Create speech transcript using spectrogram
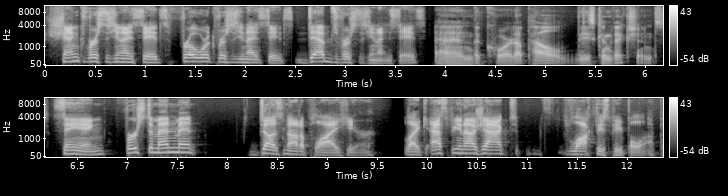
Schenck versus United States, Frohwerk versus United States, Debs versus United States. And the court upheld these convictions, saying First Amendment does not apply here. like Espionage Act, lock these people up.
